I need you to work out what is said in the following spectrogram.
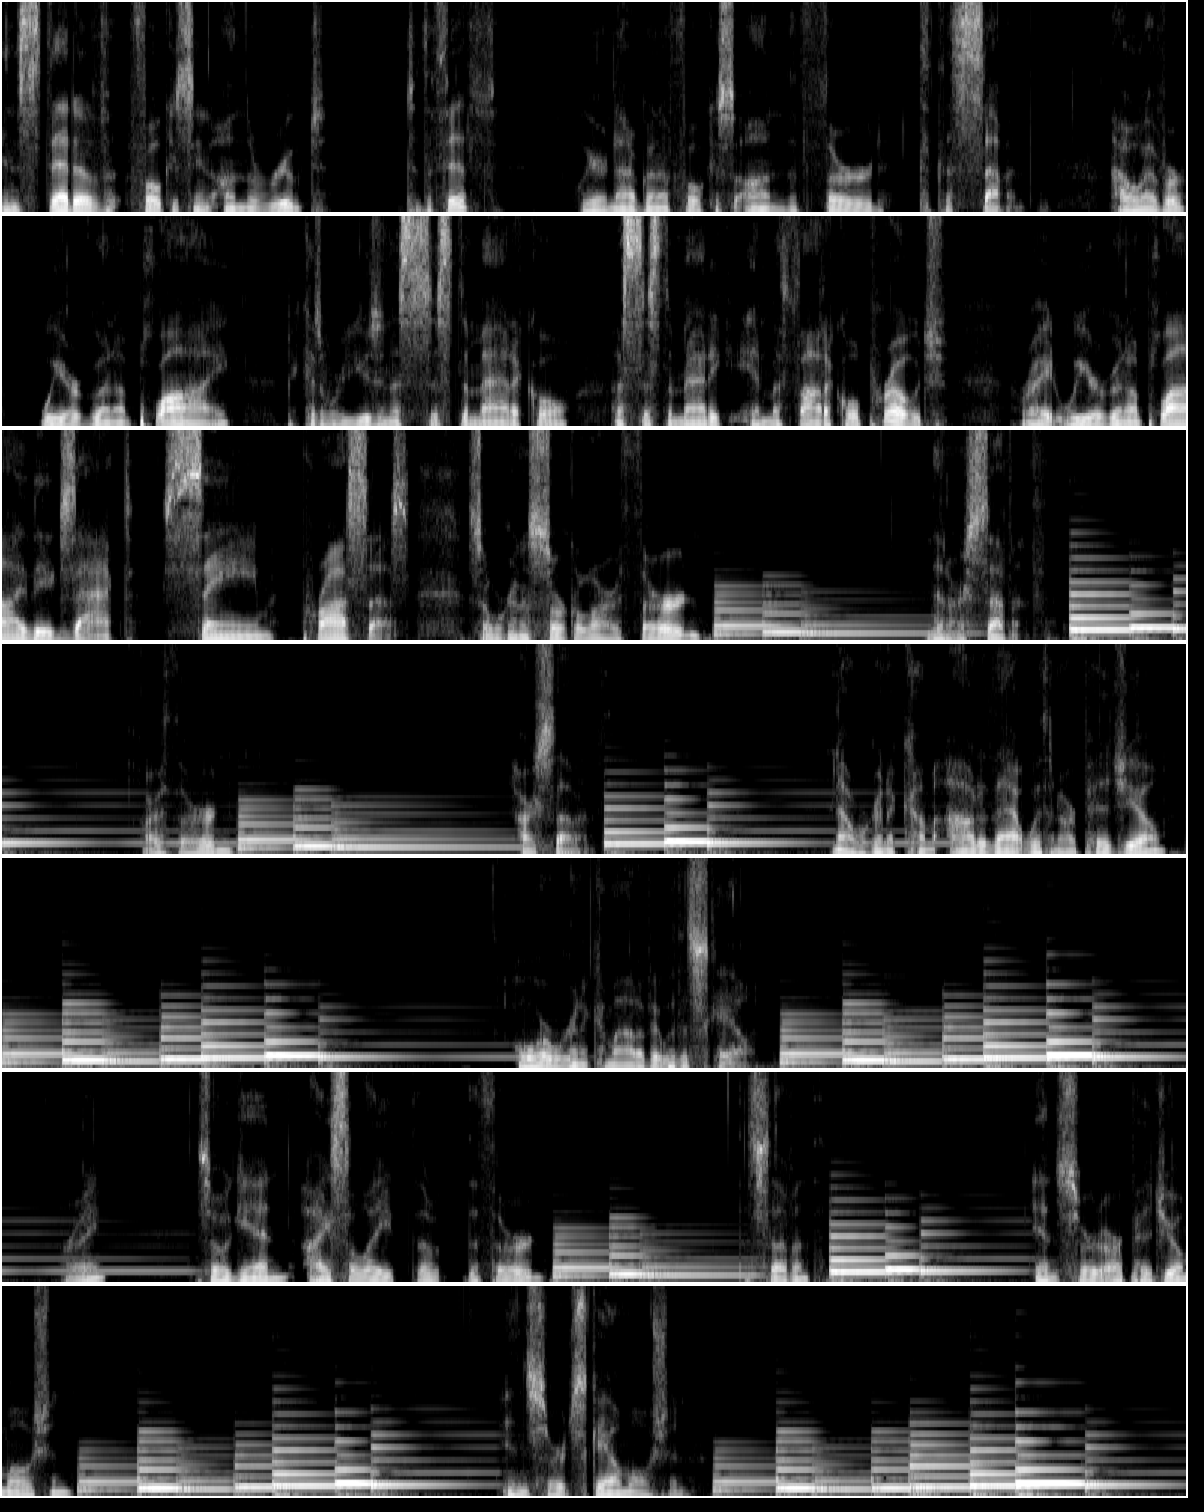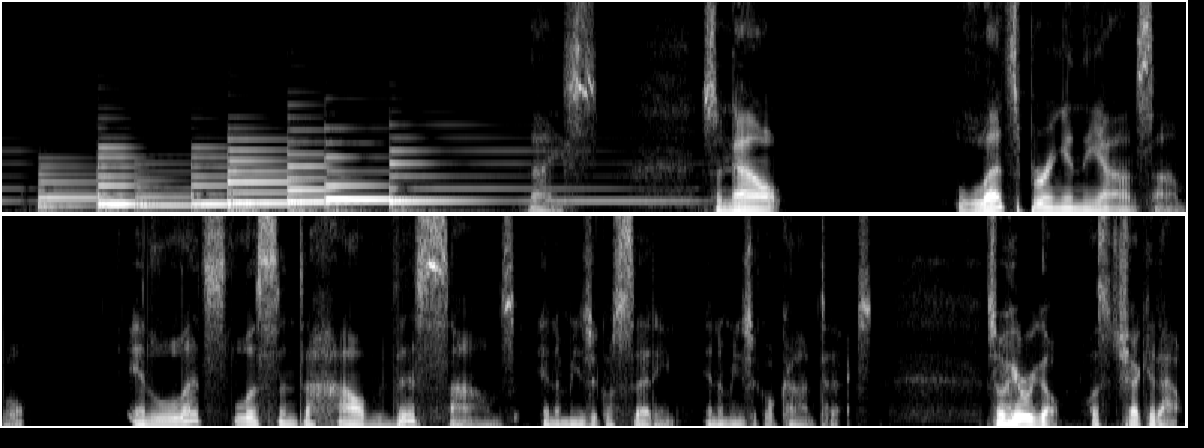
Instead of focusing on the root to the fifth, we are now going to focus on the third to the seventh. However, we are going to apply because we're using a systematical, a systematic and methodical approach, right? We are going to apply the exact same process. So we're going to circle our third, then our seventh, our third, our seventh. Now we're going to come out of that with an arpeggio, or we're going to come out of it with a scale. Right? So again, isolate the, the third, the seventh, insert arpeggio motion, insert scale motion. Nice. So now let's bring in the ensemble and let's listen to how this sounds in a musical setting, in a musical context. So here we go. Let's check it out.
